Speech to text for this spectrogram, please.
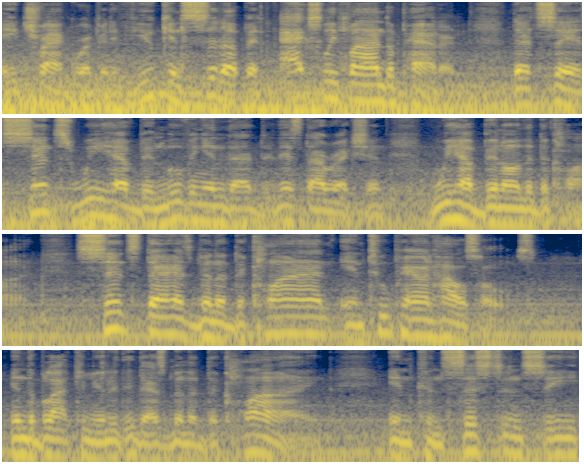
a track record, if you can sit up and actually find a pattern that says since we have been moving in that this direction, we have been on the decline. Since there has been a decline in two-parent households in the black community, there's been a decline in consistency.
